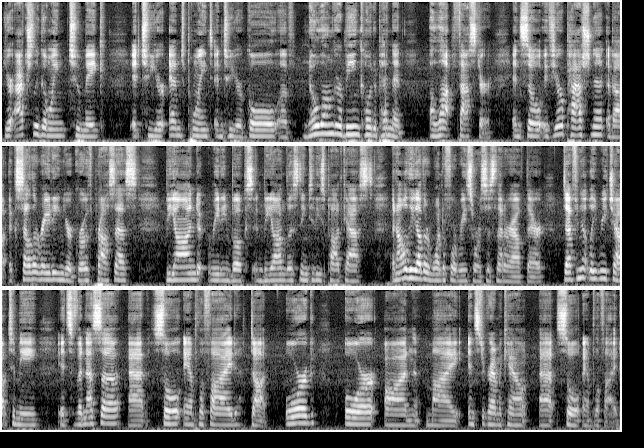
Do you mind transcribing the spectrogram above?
you're actually going to make it to your end point and to your goal of no longer being codependent a lot faster. And so, if you're passionate about accelerating your growth process beyond reading books and beyond listening to these podcasts and all the other wonderful resources that are out there, definitely reach out to me. It's Vanessa at soulamplified.org or on my Instagram account at soulamplified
